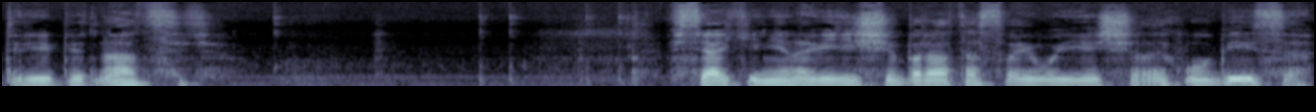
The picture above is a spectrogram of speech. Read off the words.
3.15. Всякий ненавидящий брата своего есть человек-убийца,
